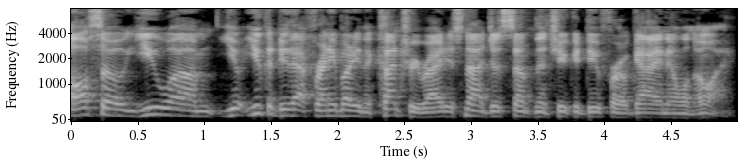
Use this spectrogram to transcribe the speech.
also, you um, you you could do that for anybody in the country, right? It's not just something that you could do for a guy in Illinois.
